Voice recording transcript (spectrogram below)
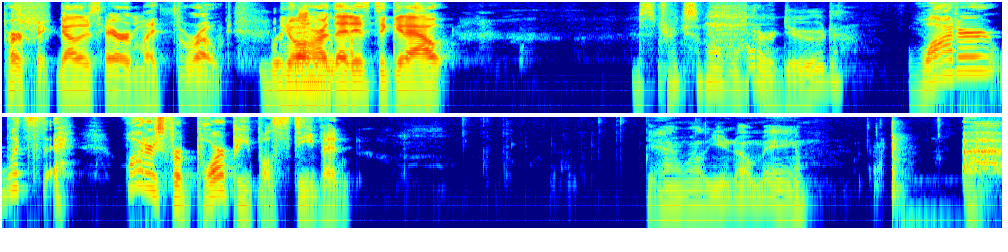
Perfect. Now there's hair in my throat. With You know how hard that is to get out? Just drink some more water, dude. Water? What's the... Water's for poor people, Stephen. Yeah, well, you know me. Ah.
